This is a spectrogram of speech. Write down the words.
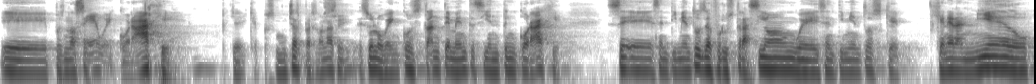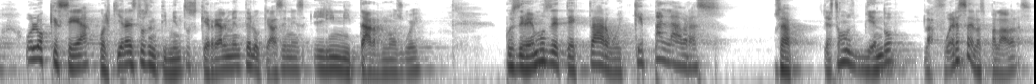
eh, pues no sé, güey, coraje. Que, pues muchas personas eso lo ven constantemente, sienten coraje sentimientos de frustración, güey, sentimientos que generan miedo o lo que sea, cualquiera de estos sentimientos que realmente lo que hacen es limitarnos, güey, pues debemos detectar, güey, qué palabras, o sea, ya estamos viendo la fuerza de las palabras,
